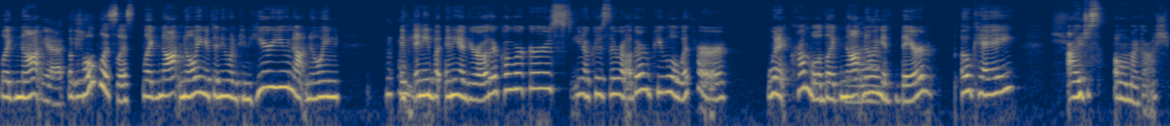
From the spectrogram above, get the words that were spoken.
Like, not yeah, of hopelessness, like not knowing if anyone can hear you, not knowing if any but any of your other coworkers, you know, because there were other people with her when it crumbled, like not Yeah. knowing if they're okay. I just, oh my gosh,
